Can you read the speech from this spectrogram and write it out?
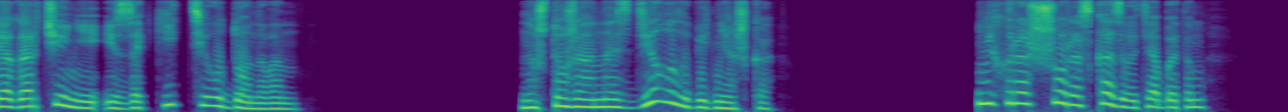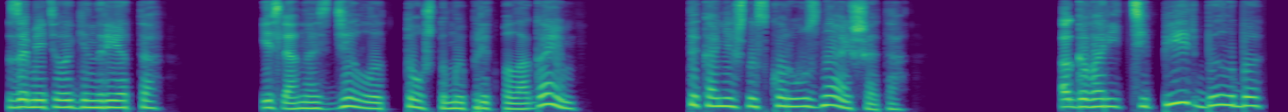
и огорчения из-за Китти О'Донован». «Но что же она сделала, бедняжка?» «Нехорошо рассказывать об этом», — заметила Генриетта. «Если она сделала то, что мы предполагаем, ты, конечно, скоро узнаешь это. А говорить теперь было бы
